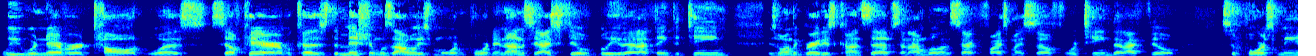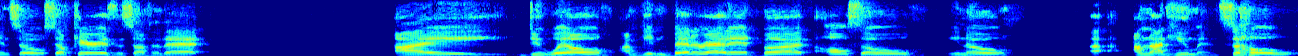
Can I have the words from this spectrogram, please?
we were never taught was self care because the mission was always more important. And honestly, I still believe that. I think the team is one of the greatest concepts, and I'm willing to sacrifice myself for a team that I feel supports me. And so self care isn't something that I do well. I'm getting better at it, but also, you know, I, am not human. So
